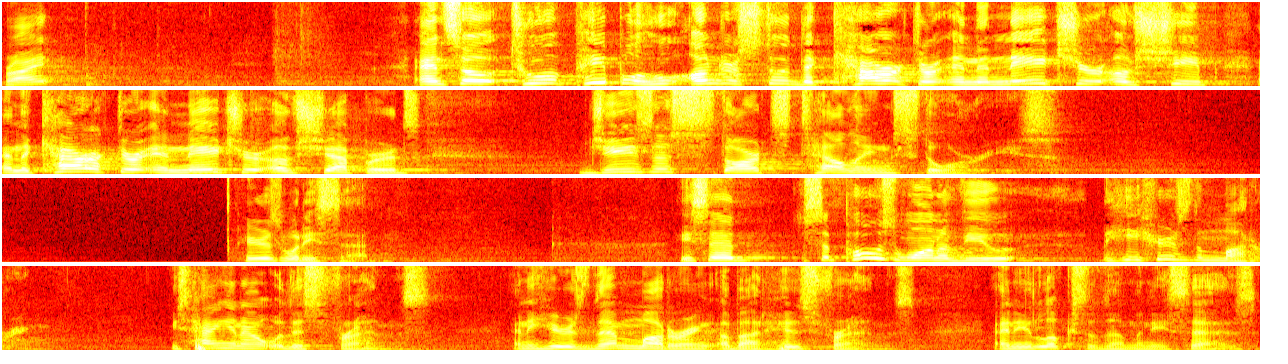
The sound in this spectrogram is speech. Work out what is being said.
right? And so, to people who understood the character and the nature of sheep and the character and nature of shepherds, Jesus starts telling stories. Here's what he said He said, Suppose one of you, he hears the muttering. He's hanging out with his friends, and he hears them muttering about his friends. And he looks at them and he says,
